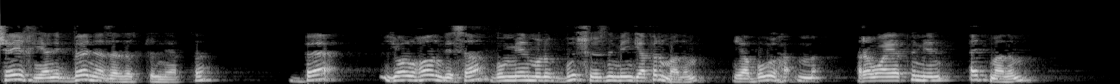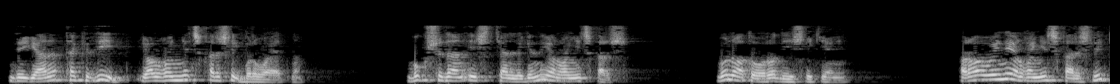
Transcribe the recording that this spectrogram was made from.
shayx ya'ni b nazarda tutilyapti. B yolg'on desa bu men buni bu so'zni men gapirmadim. Yo bu rivoyatni men aytmadim degani takzib yolg'onga chiqarishlik bu rivoyatni. Bu kishidan eshitganligini yolg'onga chiqarish. Bu noto'g'ri deyishlik ya'ni. Roviyni yolg'onga chiqarishlik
